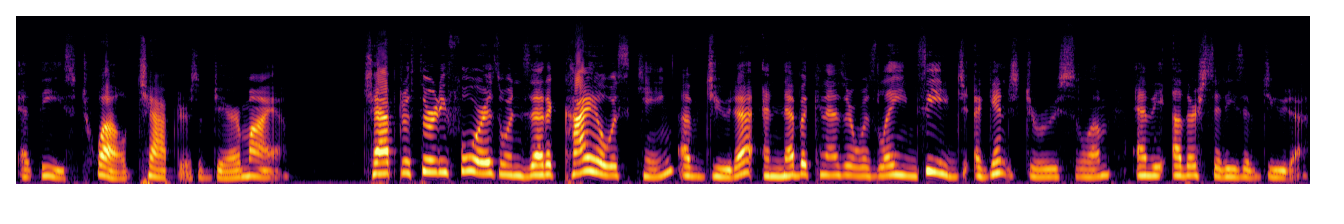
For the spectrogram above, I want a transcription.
at these 12 chapters of Jeremiah. Chapter 34 is when Zedekiah was king of Judah and Nebuchadnezzar was laying siege against Jerusalem and the other cities of Judah.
